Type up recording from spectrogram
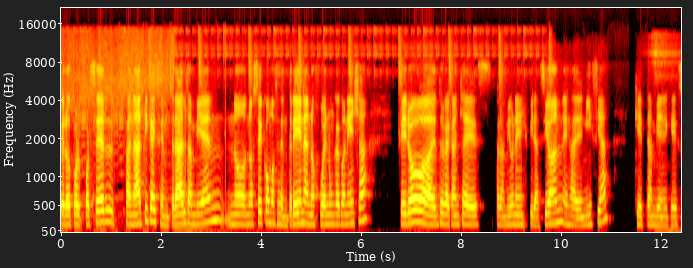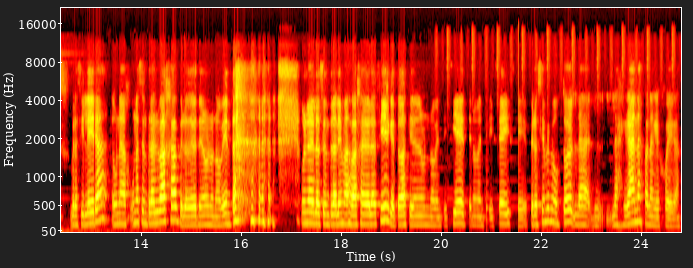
pero por, por, ser fanática y central también, no, no sé cómo se entrena, no jugué nunca con ella, pero adentro de la cancha es para mí una inspiración, es a Denicia, que también que es brasilera, una, una central baja, pero debe tener 1,90, una de las centrales más bajas de Brasil, que todas tienen un 97, 96, eh, pero siempre me gustó las ganas con las que juega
